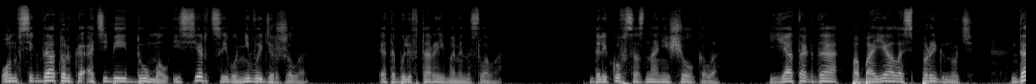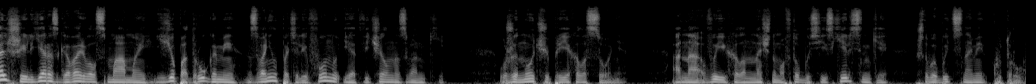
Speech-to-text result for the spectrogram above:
Он всегда только о тебе и думал, и сердце его не выдержало». Это были вторые мамины слова. Далеко в сознании щелкало. «Я тогда побоялась прыгнуть». Дальше Илья разговаривал с мамой, ее подругами, звонил по телефону и отвечал на звонки. Уже ночью приехала Соня. Она выехала на ночном автобусе из Хельсинки, чтобы быть с нами к утру.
